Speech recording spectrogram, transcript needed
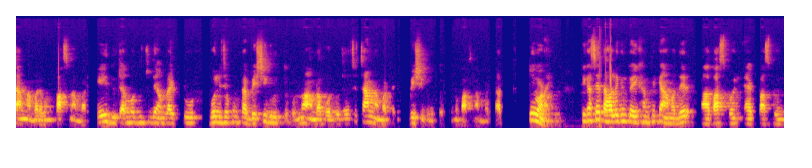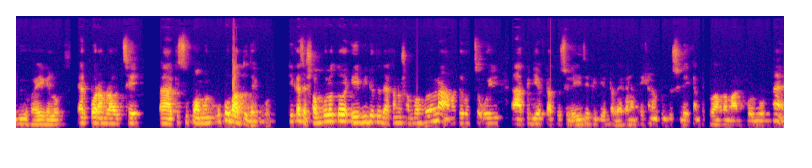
চার নাম্বার এবং পাঁচ নাম্বার। এই দুইটার মধ্যে যদি আমরা একটু বলি যে কোনটা বেশি গুরুত্বপূর্ণ, আমরা বলব যে হচ্ছে চার নাম্বারটা বেশি গুরুত্বপূর্ণ পাঁচ নাম্বারটার তুলনায়। ঠিক আছে? তাহলে কিন্তু এখান থেকে আমাদের পাঁচ পয়েন্ট এক, পাঁচ পয়েন্ট দুই হয়ে গেল। এরপর আমরা হচ্ছে কিছু কমন উপবাদ্য দেখব। ঠিক আছে? সবগুলো তো এই ভিডিওতে দেখানো সম্ভব হলো না। আমাদের হচ্ছে ওই পিডিএফটা তো ছিল। এই যে পিডিএফটা দেখালাম, এখানেও কিন্তু ছিল। এখান থেকেও আমরা মার্ক করব। হ্যাঁ?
